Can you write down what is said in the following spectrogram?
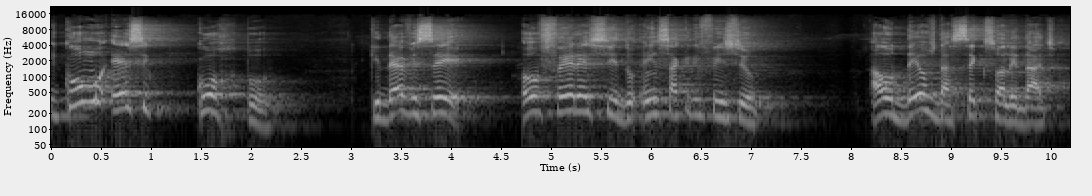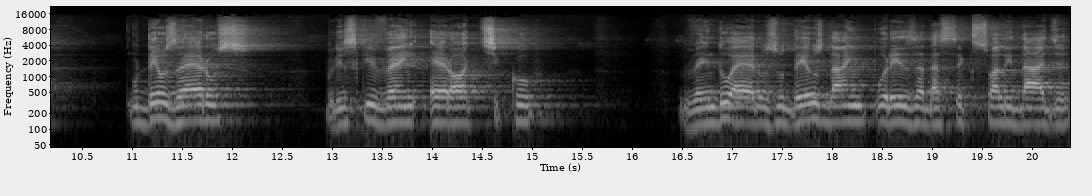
E como esse corpo que deve ser oferecido em sacrifício ao Deus da sexualidade, o deus Eros, por isso que vem erótico, vem do Eros, o deus da impureza, da sexualidade.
